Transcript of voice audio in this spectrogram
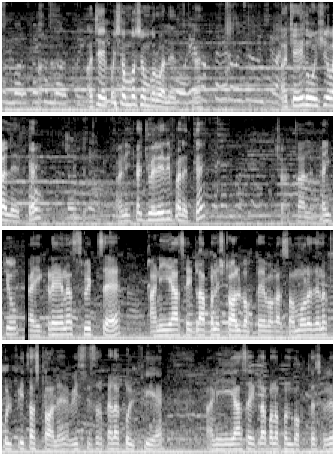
शंभर रुपये शंभर रुपये. अच्छा हे पण शंभर शंभर वाले हो आहेत हे. काय फक्त हे दोनशे दोनशे वाले. अच्छा हे दोनशे वाले आहेत काय? दोनशे वाले. आणि काय ज्वेलरी पण आहेत काय? अच्छा चालेल. थँक्यू इकडे आहे ना स्वीट्स आहे. आणि या साईडला आपण स्टॉल बघतोय बघा. समोर आहे ना कुल्फीचा स्टॉल आहे. वीस वीस रुपयाला कुल्फी आहे. आणि या साईडला पण आपण बघतोय सगळे.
